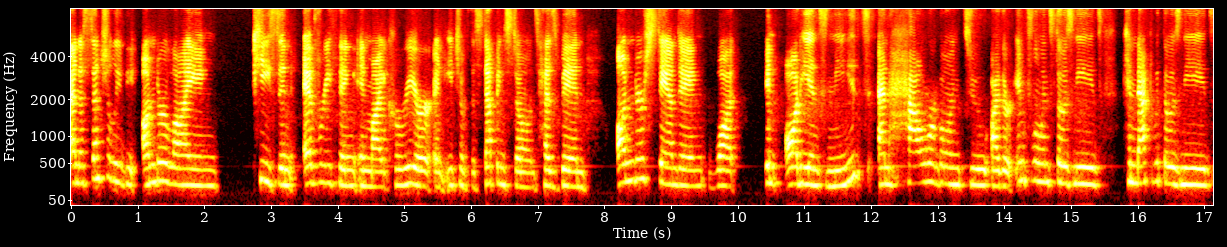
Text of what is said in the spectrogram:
and essentially the underlying piece in everything in my career and each of the stepping stones has been understanding what an audience needs and how we're going to either influence those needs, connect with those needs,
